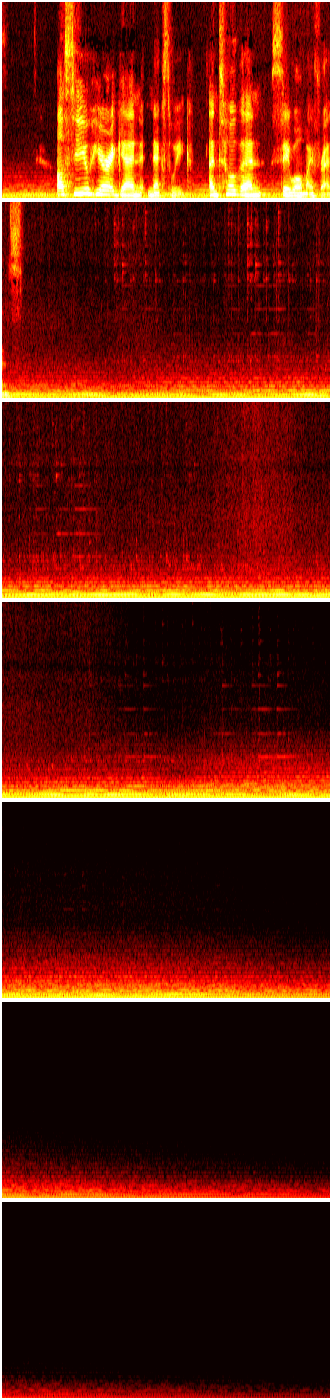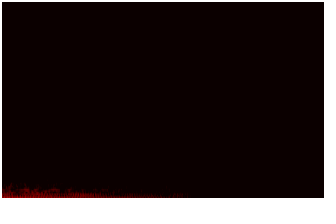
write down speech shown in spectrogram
I'll see you here again next week. Until then, stay well, my friends.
